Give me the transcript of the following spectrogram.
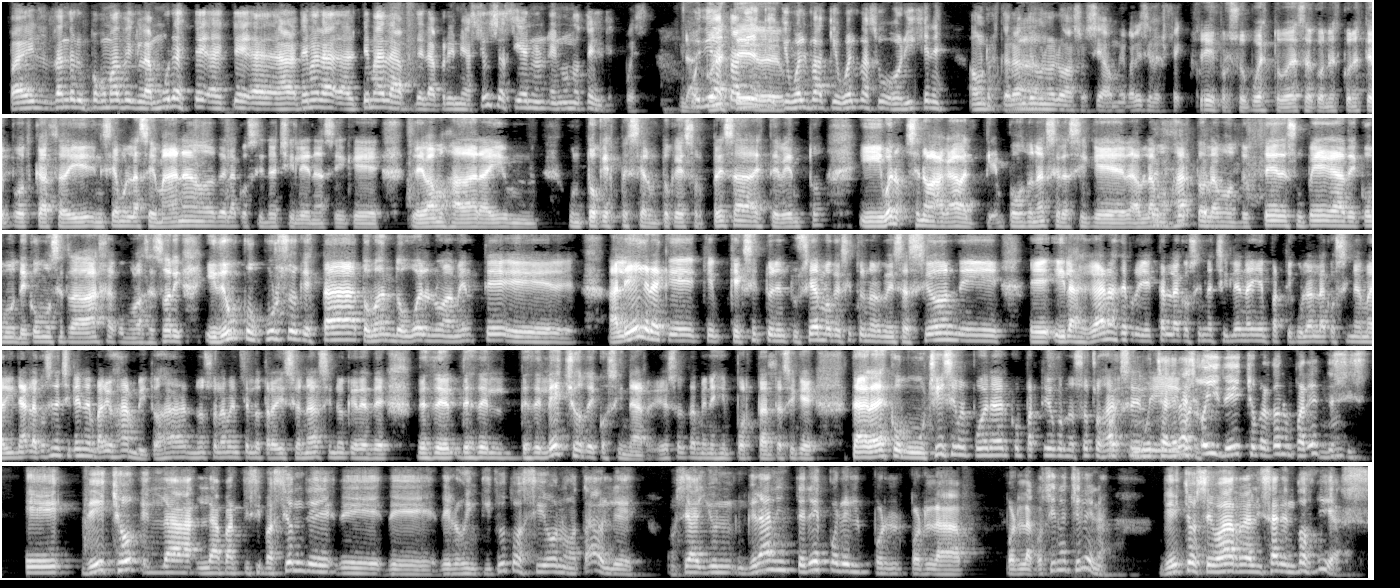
para ir dándole un poco más de glamour a este, a este, a, tema al tema de la, de la, premiación se hacía en, en un hotel después. Hoy día está bien que, este que, vuelva, que vuelva a sus orígenes a un restaurante de uno de los asociados, me parece perfecto. Sí, por supuesto, eso, con, con este podcast ahí iniciamos la semana de la cocina chilena, así que le vamos a dar ahí un, un toque especial, un toque de sorpresa a este evento. Y bueno, se nos acaba el tiempo, don Axel, así que hablamos harto, hablamos de usted, de su pega, de cómo, de cómo se trabaja como asesor y, y de un concurso que está tomando vuelo nuevamente. Eh, alegra que, que, que, existe un entusiasmo, que existe una organización y, eh, y las ganas de proyectar la cocina chilena y en particular la cocina marina, la cocina chilena en varios ámbitos, ¿ah? no solamente en lo tradicional, sino que desde, desde, desde, el, desde el hecho de cocinar, y eso también es importante. Así que te agradezco muchísimo el poder haber compartido con nosotros, Axel. Muchas gracias. Oye, de hecho, perdón, un paréntesis. Eh, de hecho, la, la participación de, de, de, los institutos ha sido notable. O sea, hay un gran interés por, el, por, por, la, por la cocina chilena. De hecho, se va a realizar en dos días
